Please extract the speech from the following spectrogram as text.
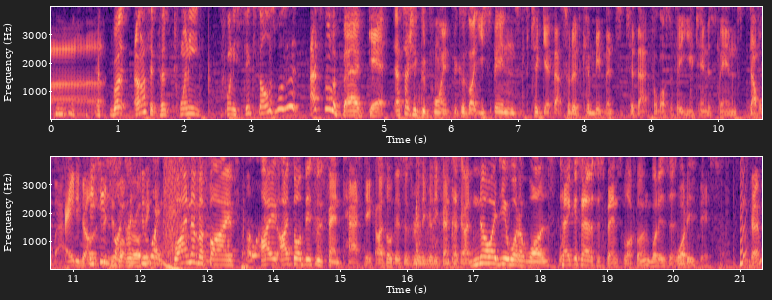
Uh, but honestly, for 20, $26 was it? That's not a bad get. That's actually a good point because, like, you spend to get that sort of commitment to that philosophy, you tend to spend double that. Eighty dollars, This which is is like- what we're I all thinking. like- Line number five. I, I thought this was fantastic. I thought this was really, really fantastic. I had no idea what it was. Take us out of suspense, Lachlan. What is it? What is this? Okay.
